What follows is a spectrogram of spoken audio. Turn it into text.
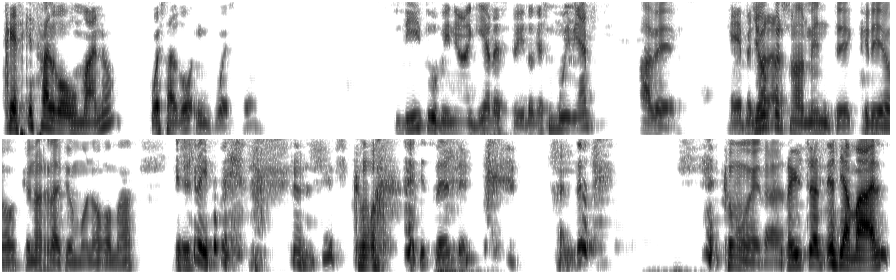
¿Crees que es algo humano o es algo impuesto? Di tu opinión aquí al respecto, que es muy bien. A ver, eh, yo personalmente creo que una relación monógama Es, es- que le dices. ¿Cómo, Espérate. Antes, cómo era? lo he dicho antes ya mal.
